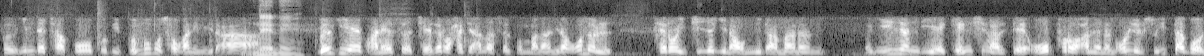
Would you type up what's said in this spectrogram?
그 임대차 보호법이 법무부 소관입니다. 네네. 여기에 관해서 제대로 하지 않았을 뿐만 아니라 오늘 새로 지적이 나옵니다만은 2년 뒤에 갱신할 때 5% 안에는 올릴 수 있다고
